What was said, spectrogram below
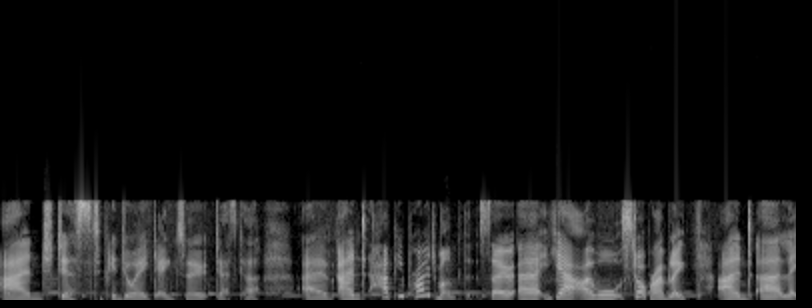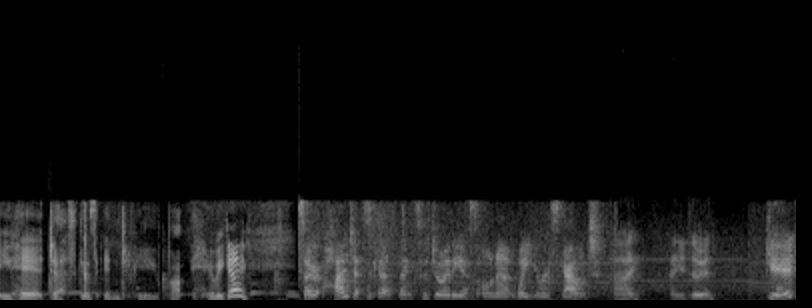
and just enjoy getting to know Jessica. Um, and happy Pride Month. So, uh, yeah, I will stop rambling and uh, let you hear Jessica's interview. But here we go. So, hi Jessica, thanks for joining us on uh, Wait You're a Scout. Hi, how you doing? Good,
